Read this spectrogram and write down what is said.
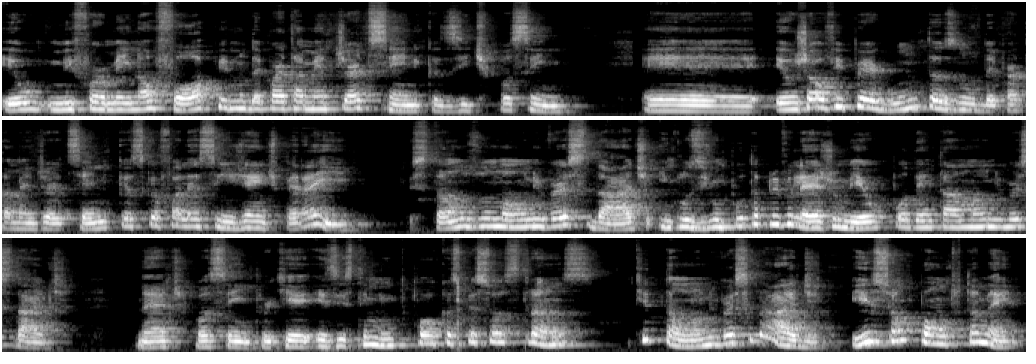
eu me formei na UFOP no departamento de artes cênicas e, tipo assim, é, eu já ouvi perguntas no departamento de artes cênicas que eu falei assim, gente, peraí, estamos numa universidade, inclusive um puta privilégio meu poder entrar numa universidade, né? Tipo assim, porque existem muito poucas pessoas trans que estão na universidade. Isso é um ponto também.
